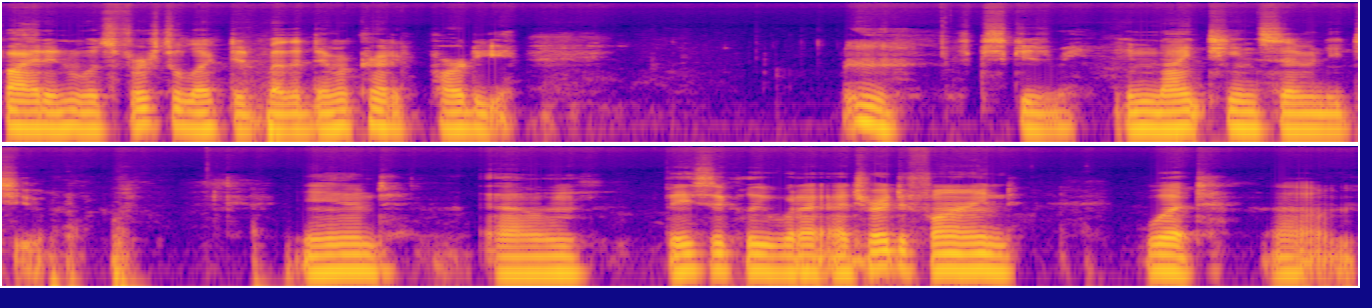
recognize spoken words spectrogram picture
Biden was first elected by the Democratic Party. excuse me, in 1972, and um, basically, what I, I tried to find what um,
